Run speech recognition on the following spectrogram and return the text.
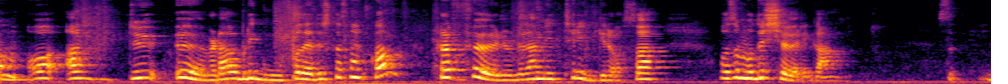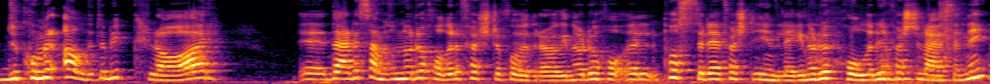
om. Og at du øver deg og blir god på det du skal snakke om. For da føler du deg mye tryggere også. Og så må du kjøre i gang. Så du kommer aldri til å bli klar eh, Det er det samme som når du holder det første foredraget, når du holder, poster det første innlegget, når du holder din første livesending.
